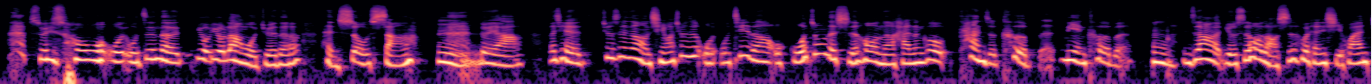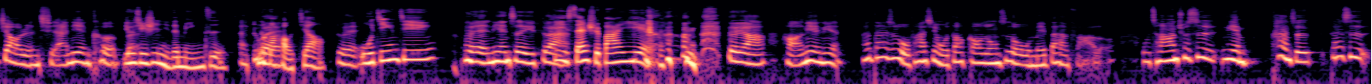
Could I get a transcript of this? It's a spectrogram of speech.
所以说我我我真的又又让我觉得很受伤。嗯，对啊。而且就是那种情况，就是我我记得我国中的时候呢，还能够看着课本念课本。嗯，你知道有时候老师会很喜欢叫人起来念课本，尤其是你的名字，哎，那么好叫。对，吴晶晶，对，念这一段，第三十八页。对啊，好念念啊！但是我发现我到高中之后我没办法了，我常常就是念看着，但是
